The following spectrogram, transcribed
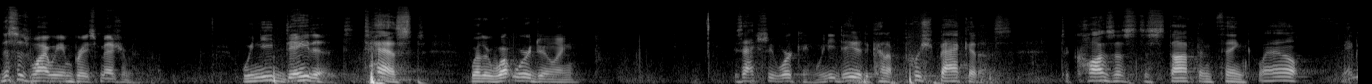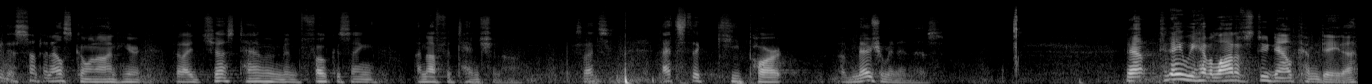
this is why we embrace measurement. We need data to test whether what we're doing is actually working. We need data to kind of push back at us, to cause us to stop and think, well, maybe there's something else going on here that I just haven't been focusing enough attention on. So that's, that's the key part of measurement in this. Now, today we have a lot of student outcome data,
